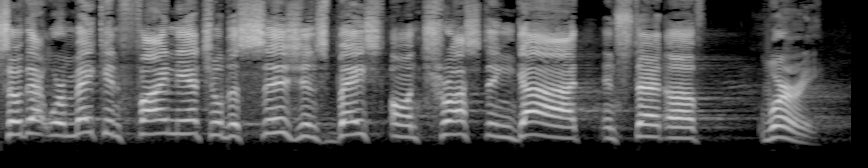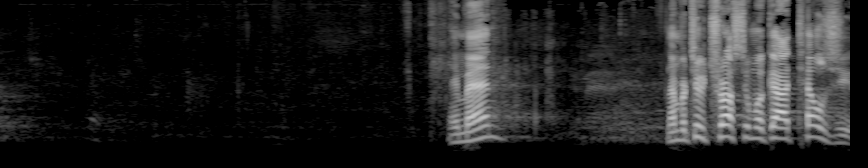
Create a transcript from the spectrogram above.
So that we're making financial decisions based on trusting God instead of worry. Amen? Number two, trust in what God tells you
